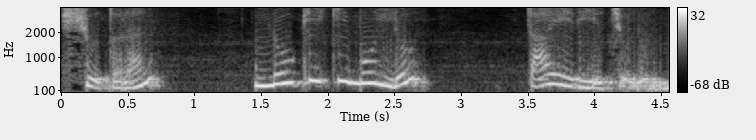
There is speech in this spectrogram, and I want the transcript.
সুতরাং লোকে কি বলল? তা এড়িয়ে চলুন।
